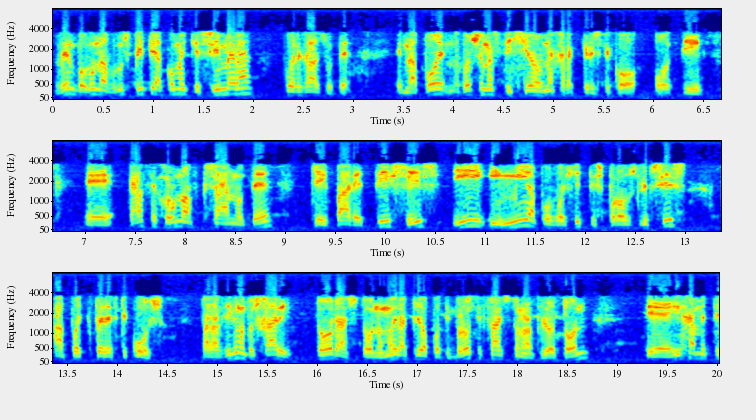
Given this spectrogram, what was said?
δεν μπορούν να βρουν σπίτι ακόμα και σήμερα που εργάζονται. Ε, να, πω, να δώσω ένα στοιχείο, ένα χαρακτηριστικό, ότι ε, κάθε χρόνο αυξάνονται και οι παρετήσεις ή η μη αποδοχή της πρόσληψης από εκπαιδευτικούς. Παραδείγματος χάρη τώρα στο νομό Ηρακλείου από την πρώτη φάση των αναπληρωτών ε, είχαμε 32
